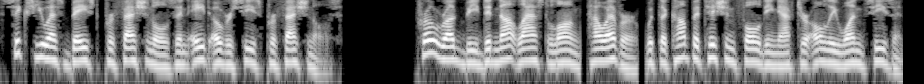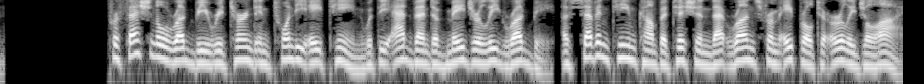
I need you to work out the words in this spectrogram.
six U.S.-based professionals and eight overseas professionals. Pro rugby did not last long, however, with the competition folding after only one season. Professional rugby returned in 2018 with the advent of Major League Rugby, a seven-team competition that runs from April to early July.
